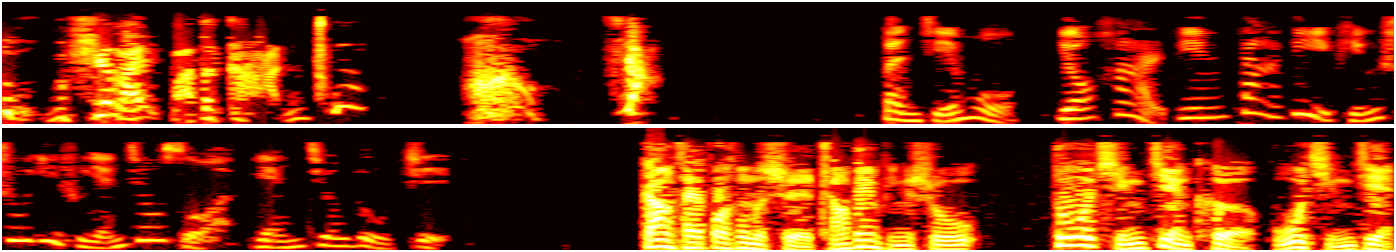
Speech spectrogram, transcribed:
虎前来把他赶出贺家。本节目由哈尔滨大地评书艺术研究所研究录制。刚才播送的是长篇评书《多情剑客无情剑》。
